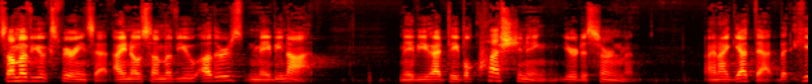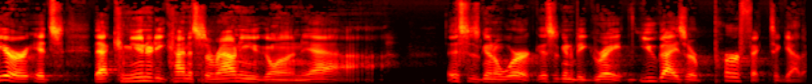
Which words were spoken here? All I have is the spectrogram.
Some of you experience that. I know some of you, others, maybe not. Maybe you had people questioning your discernment. And I get that. But here, it's that community kind of surrounding you, going, yeah, this is going to work. This is going to be great. You guys are perfect together.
